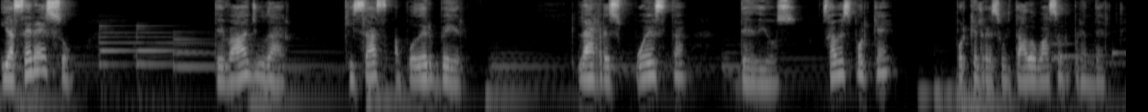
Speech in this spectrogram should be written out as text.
Y hacer eso te va a ayudar quizás a poder ver la respuesta de Dios. ¿Sabes por qué? Porque el resultado va a sorprenderte.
